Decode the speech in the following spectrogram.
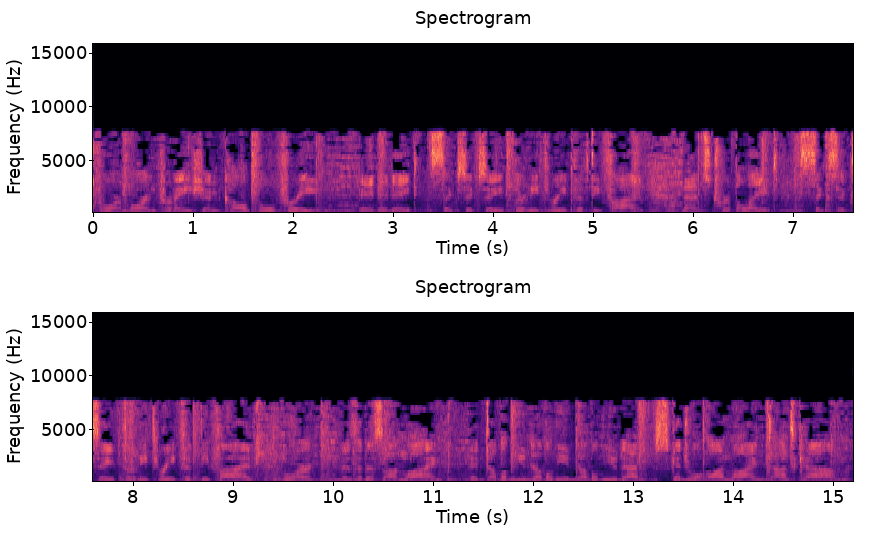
For more information, call toll free 888-668-3355. That's 888-668-3355. Or visit us online at www.scheduleonline.com.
